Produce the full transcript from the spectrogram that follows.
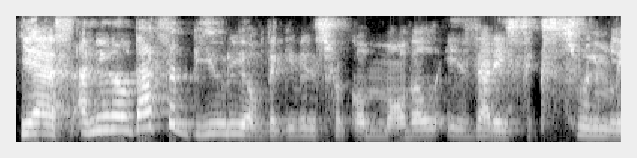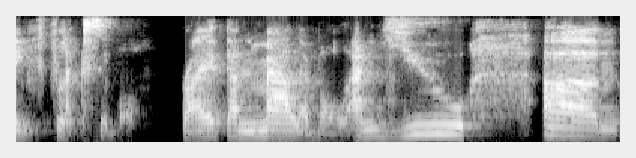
Yes, and you know that's the beauty of the giving circle model is that it's extremely flexible, right, and malleable. And you, um,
